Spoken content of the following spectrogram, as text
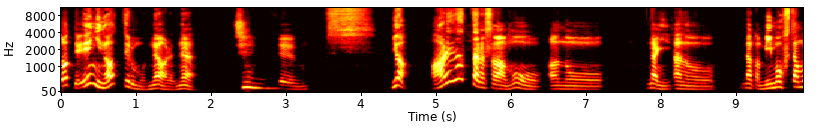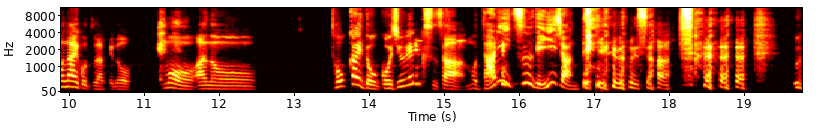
だって絵になってるもんね、あれね。うん。でいや、あれだったらさ、もう、あの、何あの、なんか身も蓋もないことだけど、もう、あの、東海道 50X さ、もうダリー2でいいじゃんっていうさ、浮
